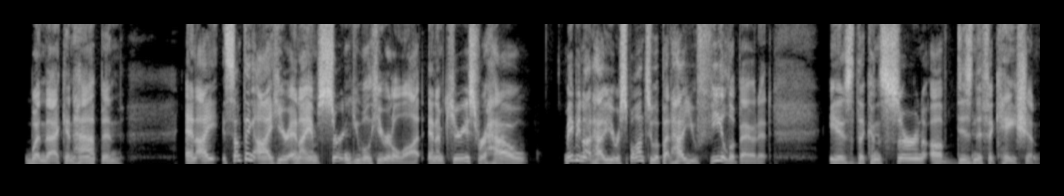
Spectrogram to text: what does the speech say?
when that can happen and I something I hear, and I am certain you will hear it a lot, and I'm curious for how maybe not how you respond to it, but how you feel about it. Is the concern of Disneyfication,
